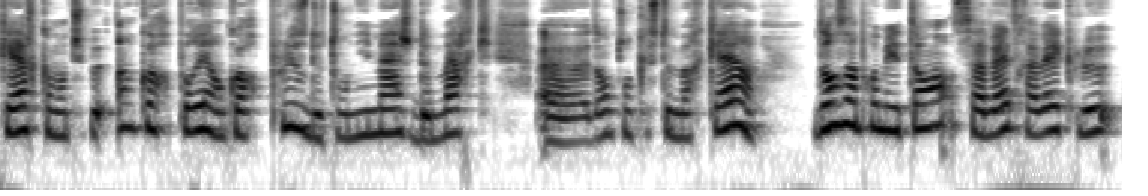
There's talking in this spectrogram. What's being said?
care, comment tu peux incorporer encore plus de ton image de marque euh, dans ton customer care? Dans un premier temps, ça va être avec le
